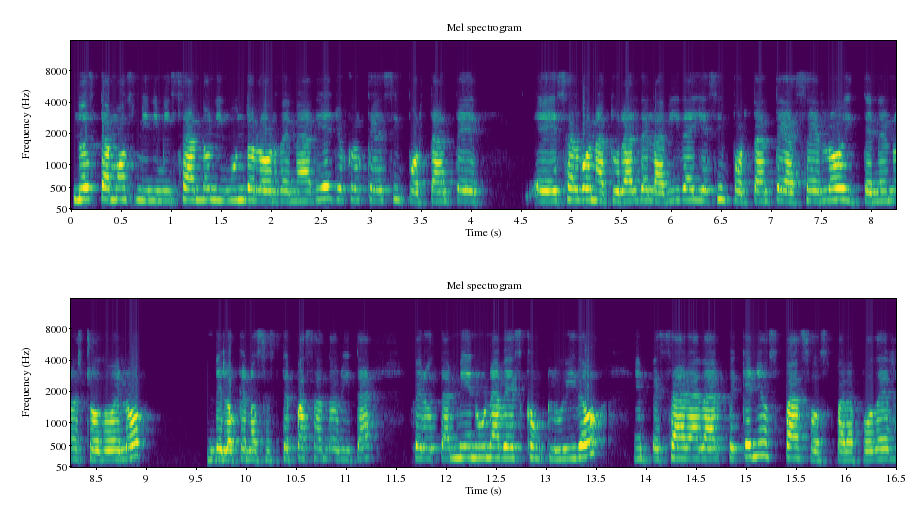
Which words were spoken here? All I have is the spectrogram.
No estamos minimizando ningún dolor de nadie. Yo creo que es importante, es algo natural de la vida y es importante hacerlo y tener nuestro duelo de lo que nos esté pasando ahorita, pero también una vez concluido, empezar a dar pequeños pasos para poder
